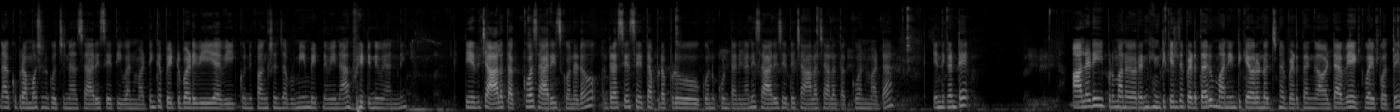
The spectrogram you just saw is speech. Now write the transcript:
నాకు ప్రమోషన్కి వచ్చిన శారీస్ అయితే ఇవన్నమాట. ఇంకా పెట్టుబడివి అవి కొన్ని ఫంక్షన్స్ అప్పుడు మేము పెట్టినవి నాకు పెట్టినవి అన్నీ. నేను చాలా తక్కువ శారీస్ కొనడం. డ్రెస్సెస్ అయితే అప్పుడప్పుడు కొనుక్కుంటాను కానీ శారీస్ అయితే చాలా చాలా తక్కువ అనమాట ఎందుకంటే ఆల్రెడీ ఇప్పుడు మనం ఎవరైనా ఇంటికి వెళ్తే పెడతారు మన ఇంటికి ఎవరైనా వచ్చినా పెడతాం కాబట్టి అవే ఎక్కువైపోతాయి.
